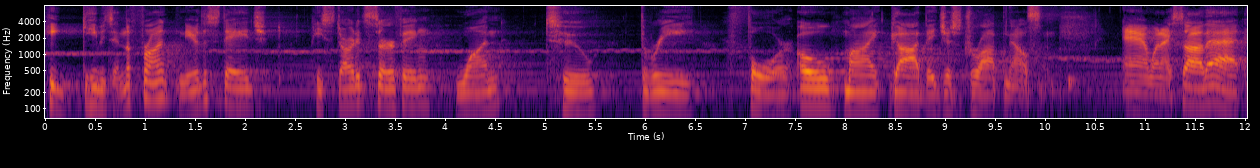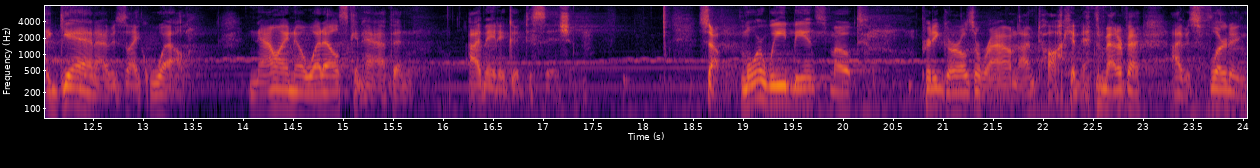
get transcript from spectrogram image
he, he was in the front near the stage. He started surfing one, two, three, four. Oh my God, they just dropped Nelson. And when I saw that, again, I was like, well, now I know what else can happen. I made a good decision. So, more weed being smoked, pretty girls around. I'm talking. As a matter of fact, I was flirting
